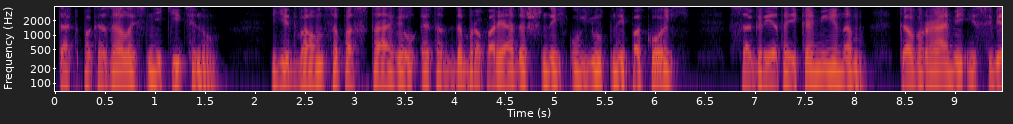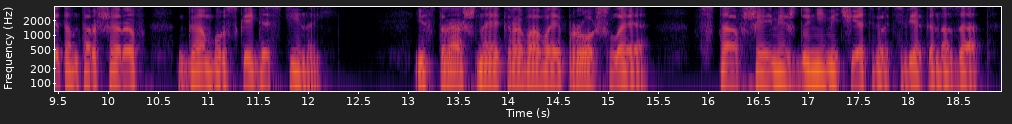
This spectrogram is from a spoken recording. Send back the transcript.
Так показалось Никитину, едва он сопоставил этот добропорядочный, уютный покой, согретый камином, коврами и светом торшеров гамбургской гостиной, и страшное кровавое прошлое, вставшее между ними четверть века назад.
